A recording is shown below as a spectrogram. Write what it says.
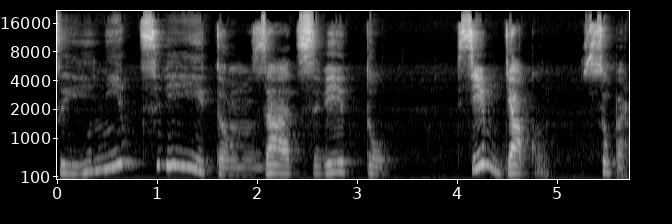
синім цвітом зацвіту. Всім дякую! Супер!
